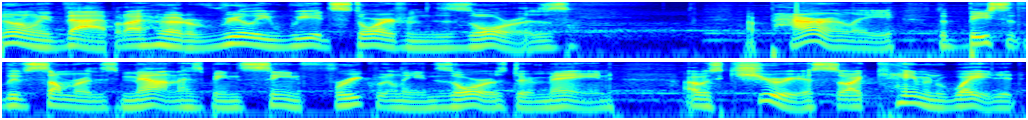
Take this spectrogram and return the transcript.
Not only that, but I heard a really weird story from the Zoras. Apparently, the beast that lives somewhere in this mountain has been seen frequently in Zora's domain. I was curious, so I came and waited,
